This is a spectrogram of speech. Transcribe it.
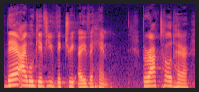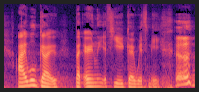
There I will give you victory over him. Barak told her, I will go, but only if you go with me. I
